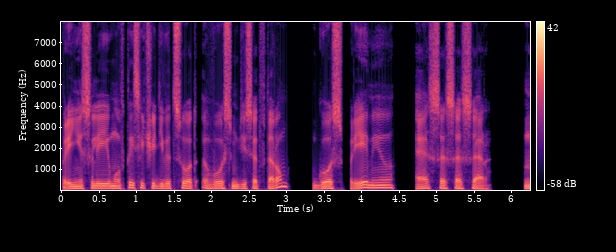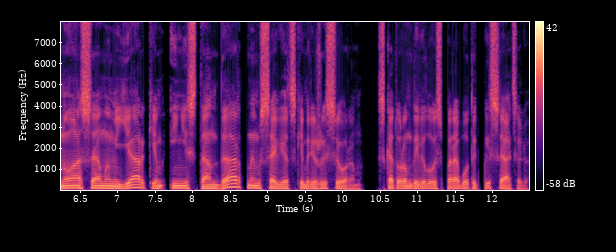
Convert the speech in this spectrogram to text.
принесли ему в 1982 Госпремию СССР. Ну а самым ярким и нестандартным советским режиссером, с которым довелось поработать писателю,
